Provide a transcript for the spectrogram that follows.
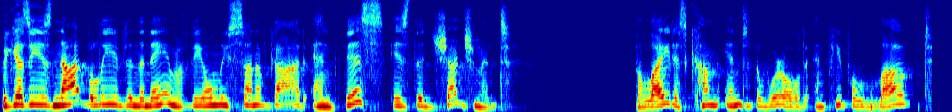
because he has not believed in the name of the only Son of God. And this is the judgment. The light has come into the world, and people loved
